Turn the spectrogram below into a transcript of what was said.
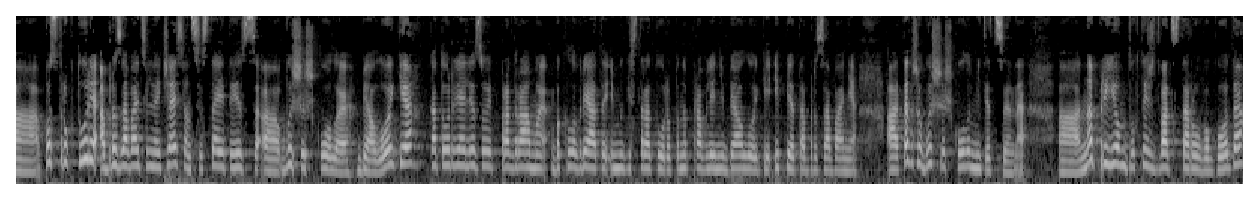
А, По структуре образовательная часть он состоит из а, высшей школы биологии, которая реализует программы бакалавриата и магистратуры по направлению биологии и педобразования, а также высшей школы медицины. А, На прием 2022 года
